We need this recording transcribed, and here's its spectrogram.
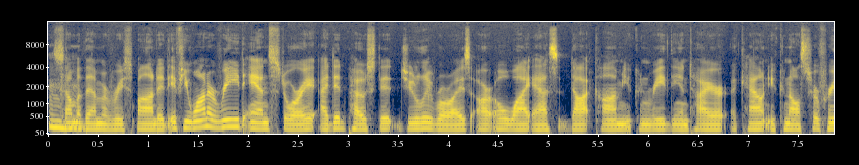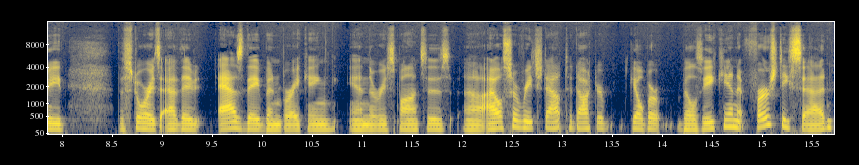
Mm-hmm. Some of them have responded. If you want to read Ann's story, I did post it, Julie Roys, R O Y S dot com. You can read the entire account. You can also read the stories as, they, as they've been breaking and the responses. Uh, I also reached out to Dr. Gilbert Bilezikian. At first, he said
